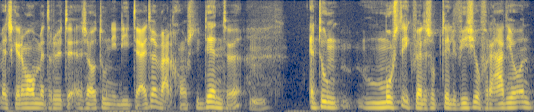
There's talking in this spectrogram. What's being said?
mensen kennen wel met Rutte en zo toen in die tijd. Wij waren gewoon studenten. Mhm. En toen moest ik wel eens op televisie of radio, en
